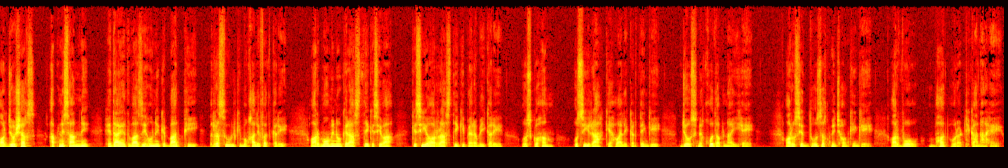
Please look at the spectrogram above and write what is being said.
اور جو شخص اپنے سامنے ہدایت واضح ہونے کے بعد بھی رسول کی مخالفت کرے اور مومنوں کے راستے کے سوا کسی اور راستے کی پیروی کرے، اس کو ہم اسی راہ کے حوالے کر دیں گے جو اس نے خود اپنائی ہے اور اسے دوزخ میں جھونکیں گے اور وہ بہت برا ٹھکانہ ہے۔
